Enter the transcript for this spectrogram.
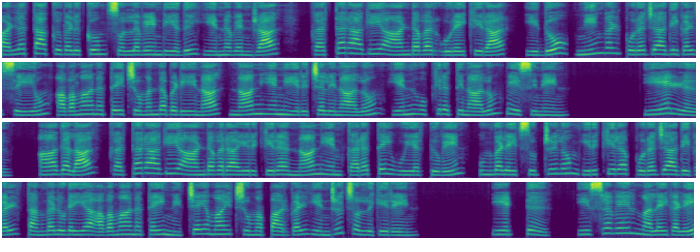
பள்ளத்தாக்குகளுக்கும் சொல்ல வேண்டியது என்னவென்றால் கர்த்தராகிய ஆண்டவர் உரைக்கிறார் இதோ நீங்கள் புறஜாதிகள் செய்யும் அவமானத்தைச் சுமந்தபடியினால் நான் என் எரிச்சலினாலும் என் உக்கிரத்தினாலும் பேசினேன். ஏழு ஆதலால் கர்த்தராகிய ஆண்டவராயிருக்கிற நான் என் கரத்தை உயர்த்துவேன் உங்களைச் சுற்றிலும் இருக்கிற புறஜாதிகள் தங்களுடைய அவமானத்தை நிச்சயமாய்ச் சுமப்பார்கள் என்று சொல்லுகிறேன். எட்டு. இஸ்ரவேல் மலைகளே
